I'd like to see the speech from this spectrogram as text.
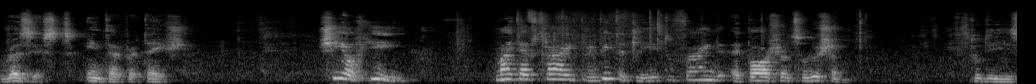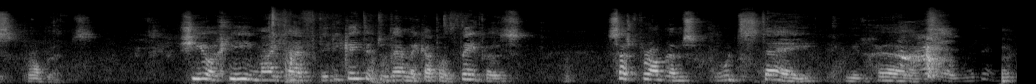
resist interpretation. She or he might have tried repeatedly to find a partial solution to these problems. She or he might have dedicated to them a couple of papers. Such problems would stay with her or with him,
